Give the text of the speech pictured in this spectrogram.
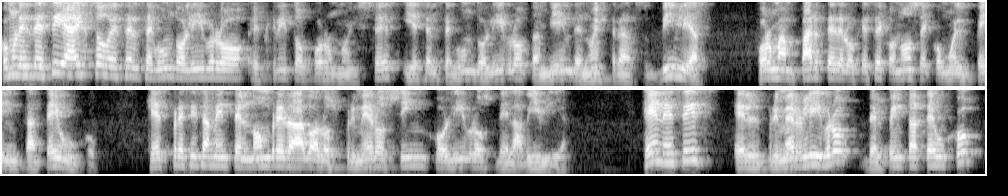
Como les decía, Éxodo es el segundo libro escrito por Moisés y es el segundo libro también de nuestras Biblias. Forman parte de lo que se conoce como el Pentateuco, que es precisamente el nombre dado a los primeros cinco libros de la Biblia. Génesis, el primer libro del Pentateuco,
